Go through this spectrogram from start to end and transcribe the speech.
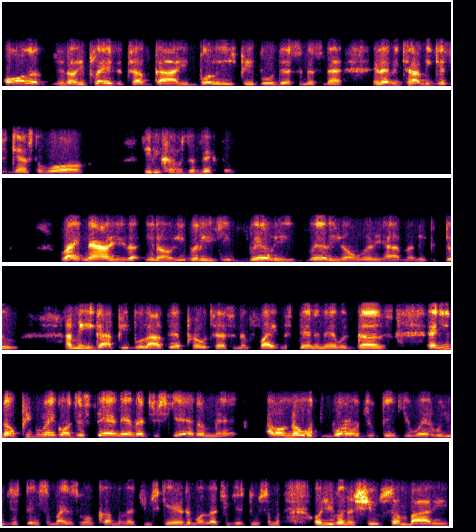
All of you know, he plays the tough guy. He bullies people, this and this and that. And every time he gets against the wall, he becomes the victim. Right now, he you know he really he really really don't really have nothing to do. I mean, he got people out there protesting and fighting, standing there with guns, and you know people ain't gonna just stand there and let you scare them, man. I don't know what world you think you're in when you just think somebody's gonna come and let you scare them or let you just do something, or you're gonna shoot somebody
